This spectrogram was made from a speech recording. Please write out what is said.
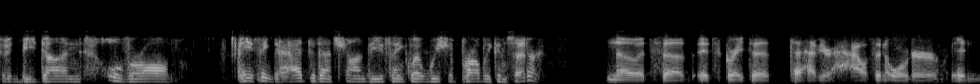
should be done overall. Anything to add to that, Sean? Do you think what we should probably consider? No, it's uh, it's great to to have your house in order in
